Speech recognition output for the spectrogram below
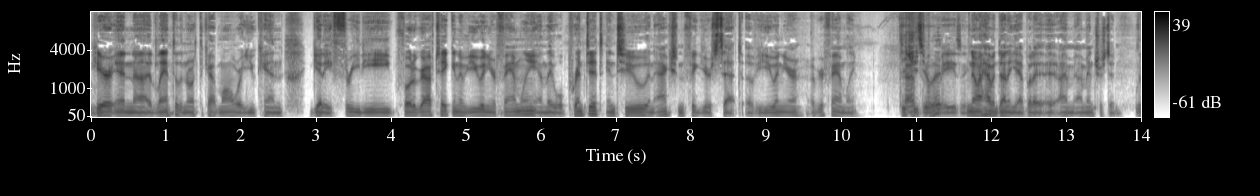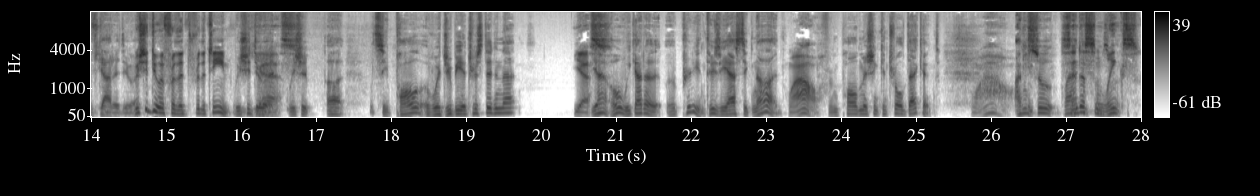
here in uh, Atlanta, the North DeKalb Mall, where you can get a 3D photograph taken of you and your family, and they will print it into an action figure set of you and your of your family. Did That's you do it? amazing. No, I haven't done it yet, but I, I, I'm I'm interested. We've got to do it. We should do it for the for the team. We should do Yes. it. We should. Uh, let's see, Paul. Would you be interested in that? Yes. Yeah. Oh, we got a, a pretty enthusiastic nod Wow. from Paul Mission Control Decant. Wow. I'm Can- so glad send us some links.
